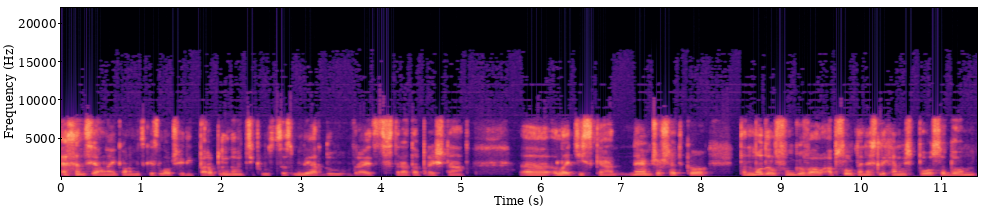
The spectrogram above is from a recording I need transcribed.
esenciálne ekonomické zločiny, paroplynový cyklus cez miliardu, vraj strata pre štát, letiska, neviem čo všetko. Ten model fungoval absolútne neslychaným spôsobom.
